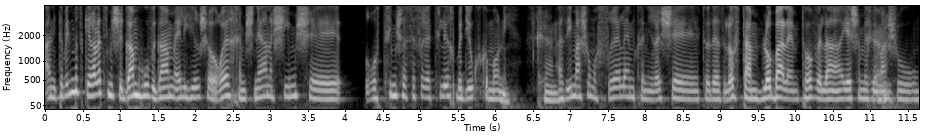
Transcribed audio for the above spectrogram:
אני תמיד מזכירה לעצמי שגם הוא וגם אלי הירש העורך, הם שני אנשים שרוצים שהספר יצליח בדיוק כמוני. כן. אז אם משהו מפריע להם, כנראה שאתה יודע, זה לא סתם, לא בא להם טוב, אלא יש שם כן. איזה משהו...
